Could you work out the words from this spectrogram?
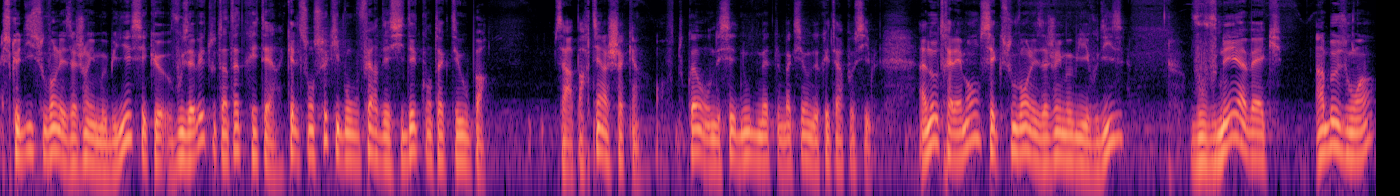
ce que disent souvent les agents immobiliers, c'est que vous avez tout un tas de critères. Quels sont ceux qui vont vous faire décider de contacter ou pas? Ça appartient à chacun. En tout cas, on essaie de nous de mettre le maximum de critères possible. Un autre élément, c'est que souvent les agents immobiliers vous disent, vous venez avec un besoin,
